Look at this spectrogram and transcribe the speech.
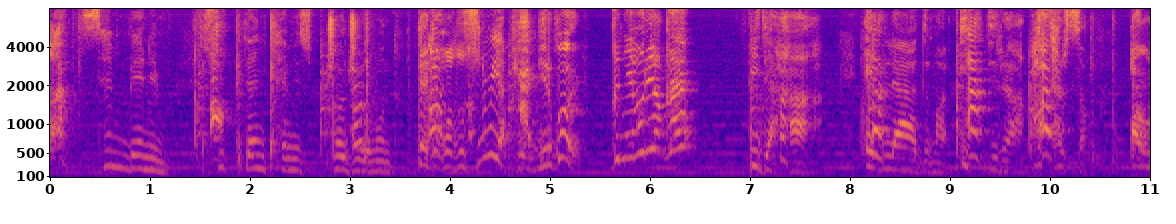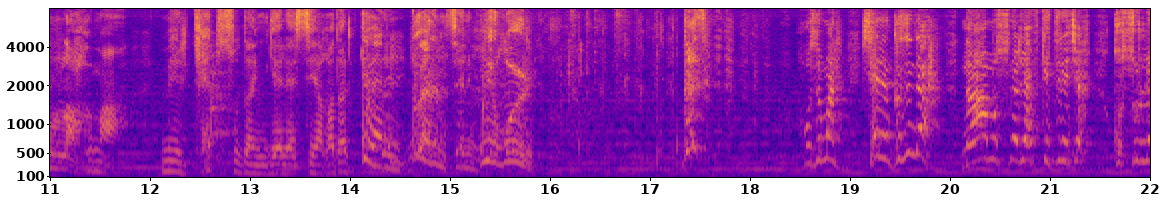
ah, Sen benim sütten temiz çocuğumun dedikodusunu mu yapıyorsun bir gül? Kız ne vuruyorsun kız? Bir daha evladıma iftira atarsan Allah'ıma merkep sudan gelesiye kadar döverim, döverim seni bir gül. Kız! O zaman senin kızın da namusuna laf getirecek kusurlu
